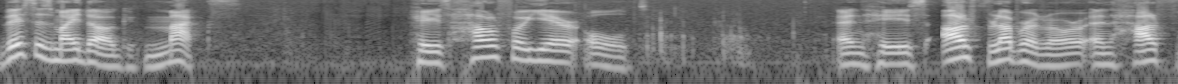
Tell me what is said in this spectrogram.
This is my dog, Max. He's half a year old. And he's half Labrador and half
